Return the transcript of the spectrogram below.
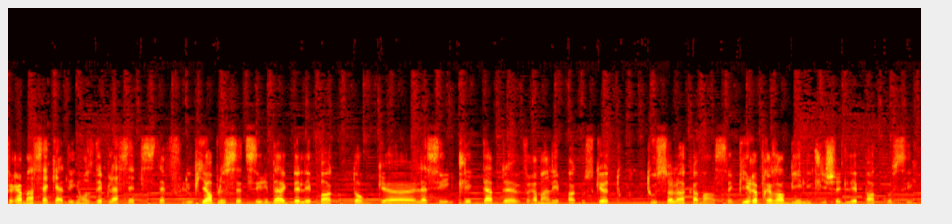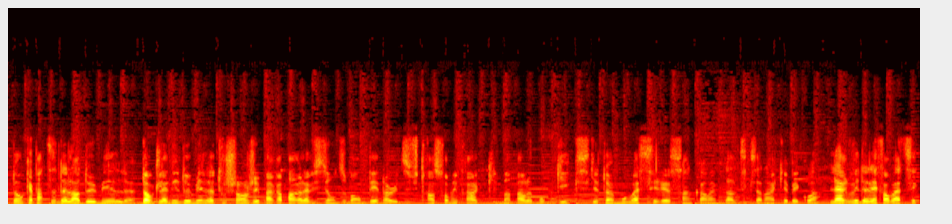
vraiment saccadé. On se déplaçait puis c'était flou. Puis en plus, cette série date de l'époque. Donc euh, la série Click date de vraiment l'époque où ce que tout cela a commencé. Puis il représente bien les clichés de l'époque aussi. Donc à partir de l'an 2000, donc l'année 2000 a tout changé par rapport à la vision du monde des nerds. Il fut transformé tranquillement par le mot geek, qui est un mot assez récent quand même dans le dictionnaire québécois. L'arrivée de l'informatique,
